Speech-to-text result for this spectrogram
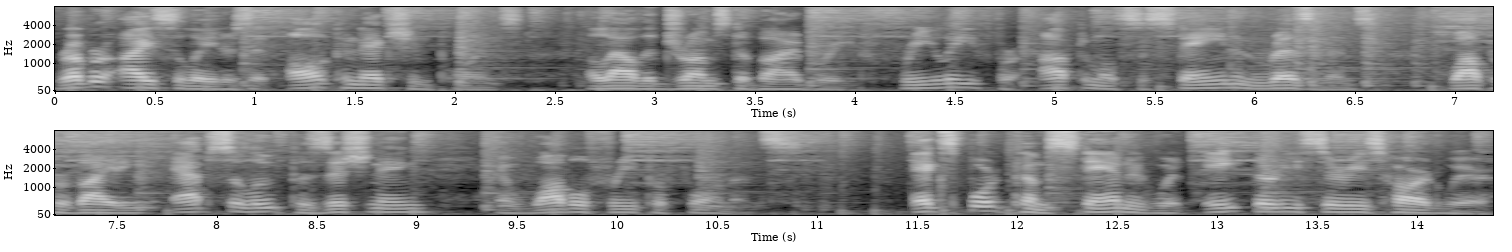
Rubber isolators at all connection points allow the drums to vibrate freely for optimal sustain and resonance while providing absolute positioning and wobble-free performance. Export comes standard with 830 series hardware,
